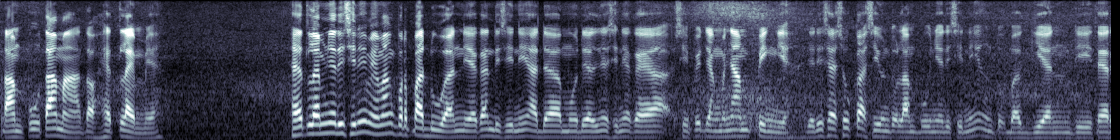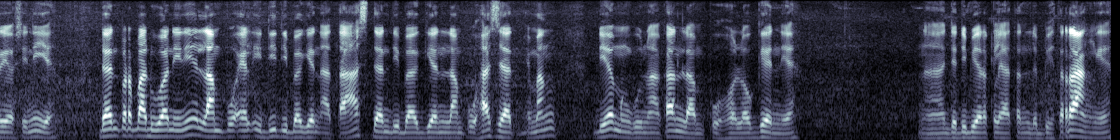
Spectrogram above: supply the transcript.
lampu utama atau headlamp ya. Headlampnya di sini memang perpaduan ya kan di sini ada modelnya sini kayak sipit yang menyamping ya. Jadi saya suka sih untuk lampunya di sini untuk bagian di terios ini ya. Dan perpaduan ini lampu LED di bagian atas dan di bagian lampu hazard memang dia menggunakan lampu halogen ya. Nah, jadi biar kelihatan lebih terang ya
